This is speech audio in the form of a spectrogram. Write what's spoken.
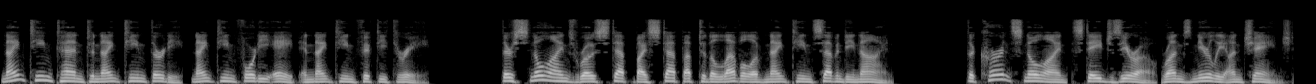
1910 to 1930, 1948 and 1953. Their snowlines rose step by step up to the level of 1979. The current snowline stage 0 runs nearly unchanged.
